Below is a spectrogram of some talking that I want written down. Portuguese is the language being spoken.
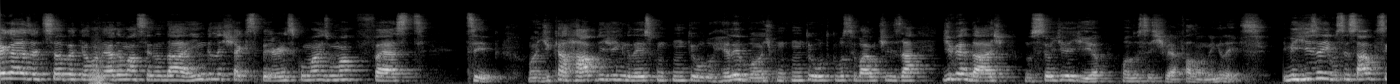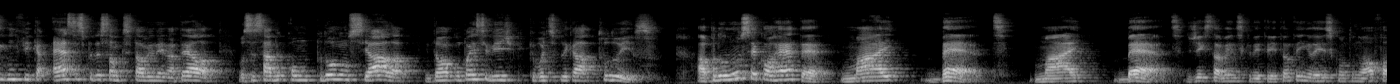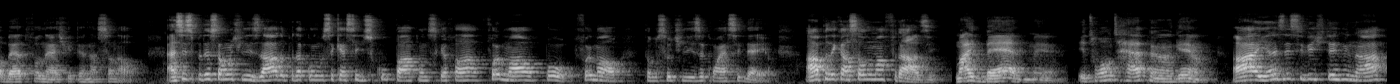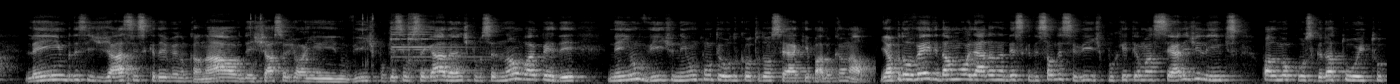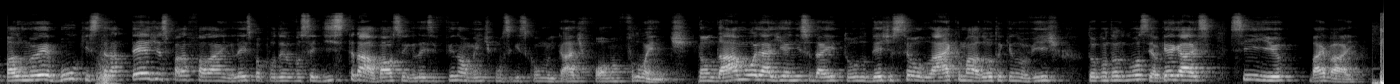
Hey guys, what's up? Aqui é o Mané uma cena da English Experience com mais uma Fast Tip. Uma dica rápida de inglês com conteúdo relevante, com conteúdo que você vai utilizar de verdade no seu dia a dia quando você estiver falando inglês. E me diz aí, você sabe o que significa essa expressão que você está vendo aí na tela? Você sabe como pronunciá-la? Então acompanhe esse vídeo que eu vou te explicar tudo isso. A pronúncia correta é my bad, my bad, do jeito que está vendo escrito aí tanto em inglês quanto no alfabeto fonético internacional. Essa expressão é utilizada para quando você quer se desculpar, quando você quer falar foi mal, pô, foi mal. Então você utiliza com essa ideia. A aplicação numa frase. My bad, man. It won't happen again. Ah, e antes desse vídeo terminar, Lembre-se de já se inscrever no canal, deixar seu joinha aí no vídeo, porque assim você garante que você não vai perder nenhum vídeo, nenhum conteúdo que eu trouxer aqui para o canal. E aproveite e dá uma olhada na descrição desse vídeo, porque tem uma série de links para o meu curso gratuito, para o meu e-book Estratégias para Falar Inglês, para poder você destravar o seu inglês e finalmente conseguir se comunicar de forma fluente. Então dá uma olhadinha nisso daí tudo, deixe seu like maroto aqui no vídeo, estou contando com você, ok guys? See you, bye bye!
